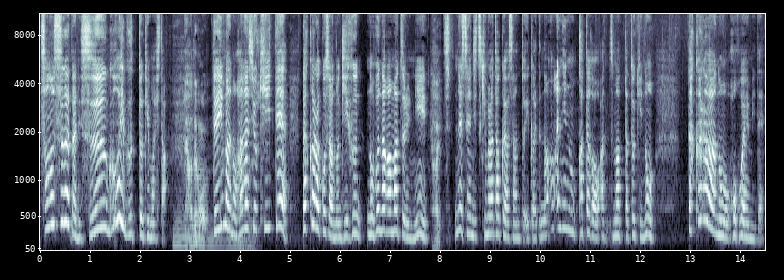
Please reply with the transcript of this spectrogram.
その姿にすごいグッときました。いやでもで今のお話を聞いてだからこそあの岐阜信長祭りに、はい。ね、先日木村拓哉さんと行かれて何万人も方が集まった時のだからあの微笑みで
